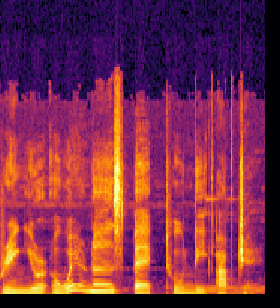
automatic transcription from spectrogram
bring your awareness back to the object.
